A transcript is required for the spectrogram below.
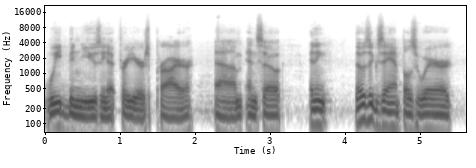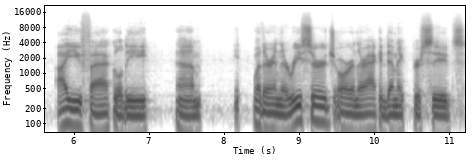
we'd been using it for years prior. Um, and so I think those examples where IU faculty, um, whether in their research or in their academic pursuits,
